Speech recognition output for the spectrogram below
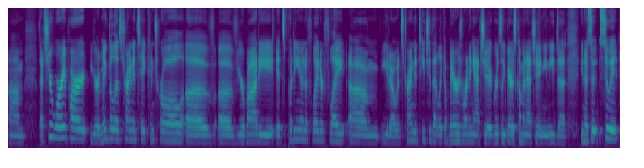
Um, that's your worry part. Your amygdala is trying to take control of of your body. It's putting you in a flight or flight. Um, you know it's trying to teach you that like a bear is running at you a grizzly bear is coming at you and you need to you know so so it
